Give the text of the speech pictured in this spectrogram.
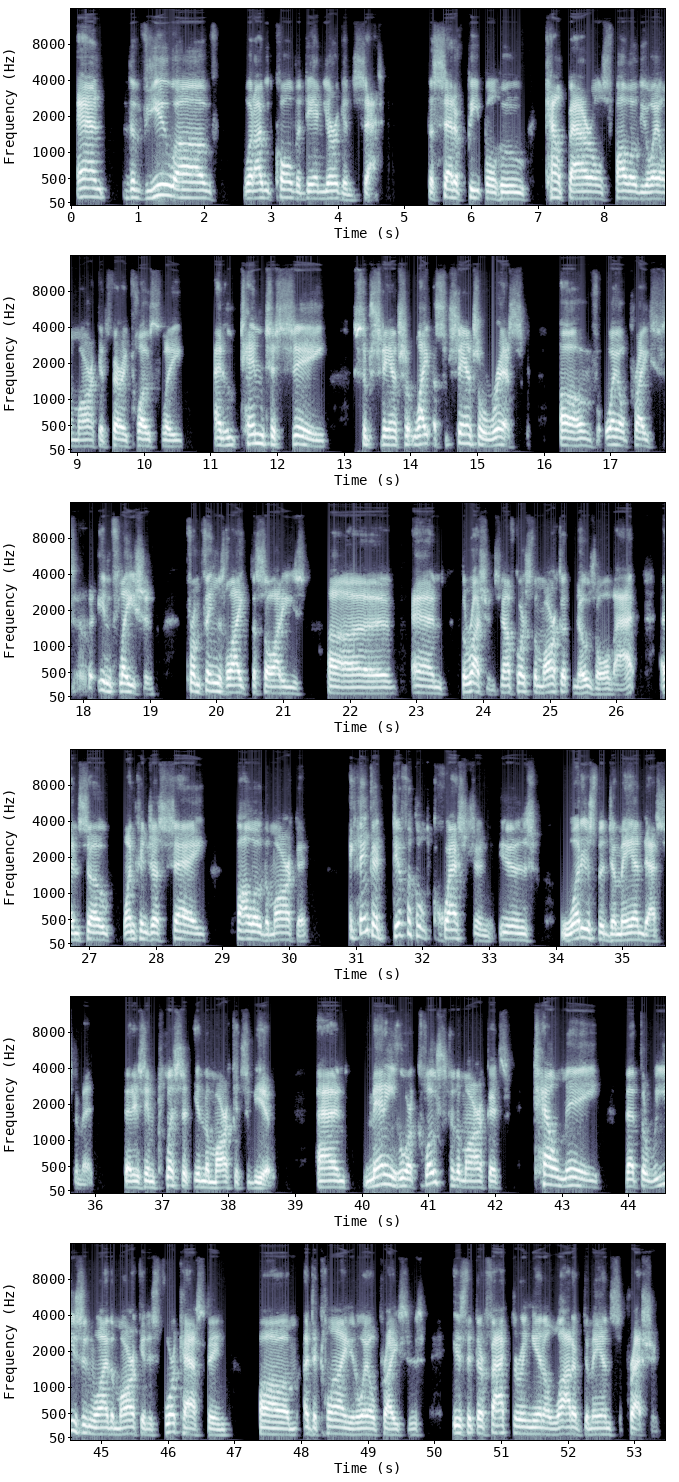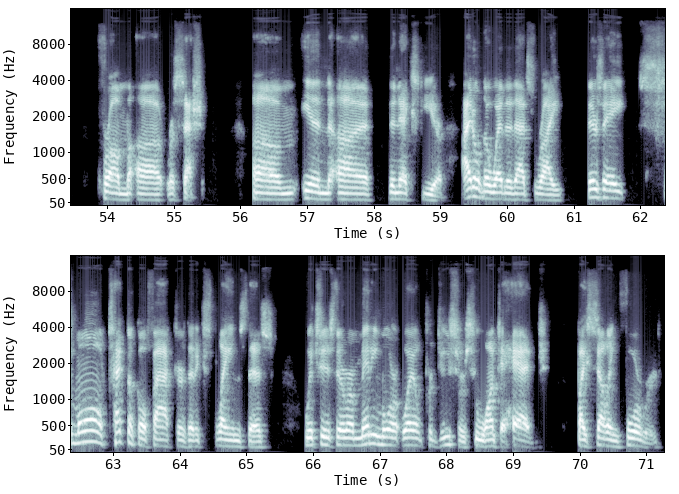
and the view of what I would call the Dan Yergin set, the set of people who count barrels, follow the oil markets very closely, and who tend to see substantial like a substantial risk of oil price inflation from things like the Saudis uh, and the Russians. Now, of course, the market knows all that. And so one can just say, follow the market. I think a difficult question is what is the demand estimate that is implicit in the market's view? And many who are close to the markets tell me that the reason why the market is forecasting um, a decline in oil prices is that they're factoring in a lot of demand suppression from uh, recession um, in uh, the next year. I don't know whether that's right. There's a small technical factor that explains this, which is there are many more oil producers who want to hedge by selling forward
